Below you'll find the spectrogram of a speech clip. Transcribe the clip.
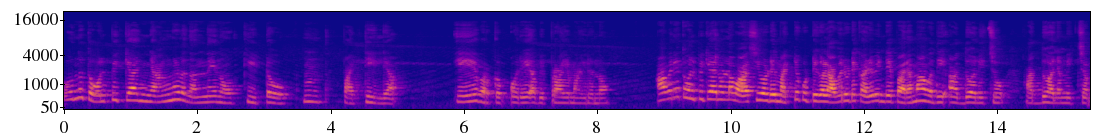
ഒന്ന് തോൽപ്പിക്കാൻ ഞങ്ങൾ നന്നേ നോക്കിയിട്ടോ? പറ്റിയില്ല. ഏവർക്കും ഒരേ അഭിപ്രായമായിരുന്നു. അവരെ തോൽപ്പിക്കാനുള്ള വാശിയോടെ മറ്റു കുട്ടികൾ അവരുടെ കഴിവിന്റെ പരമാവധി അധ്വാനിച്ചു. അധ്വാനം മിച്ചം.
